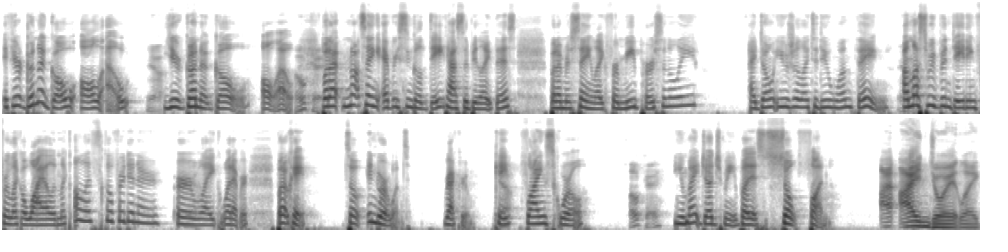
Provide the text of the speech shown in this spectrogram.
if you're gonna go all out, Yeah. you're gonna go all out. Okay. But I'm not saying every single date has to be like this. But I'm just saying, like for me personally, I don't usually like to do one thing Yeah. unless we've been dating for like a while and like, oh, let's go for dinner or Yeah. like whatever. But okay, so indoor ones, rec room. Okay, Yeah. flying squirrel. okay. You might judge me, but it's so fun. I I enjoy it. Like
